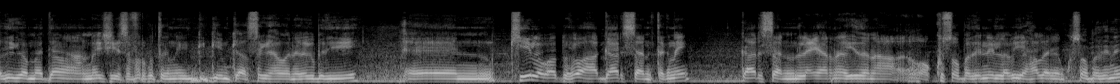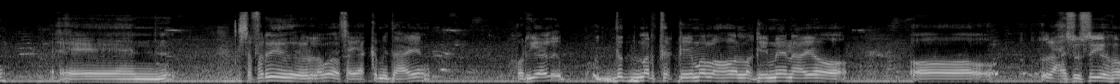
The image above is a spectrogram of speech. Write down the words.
adiga maadaama aan meeshii safar ku tagnay geemkii asagii hawaana laga badiyey kii labaad wuxuu ahaa gaarisaan tagnay. Gaarisaan la ciyaarnay iyadana oo ku soo badinay laba iyo hal ayaan ku soo badinay. Safaradii labadaas ayaa ka mid ahaayeen. Horyaal dad marta qiimo lahoo la qiimeynayo oo la xasuusayaho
